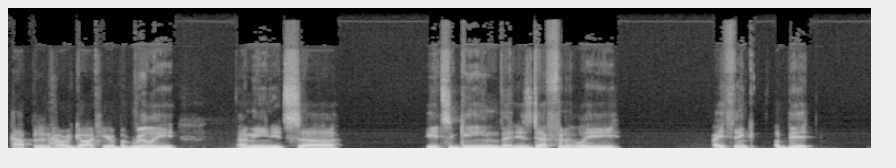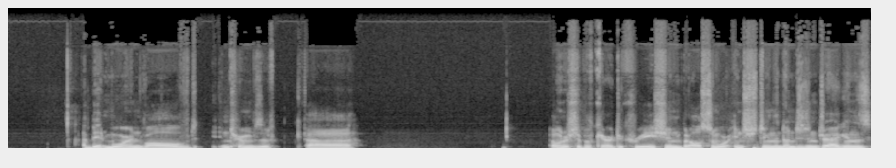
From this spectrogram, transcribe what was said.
happened and how we got here. But really, I mean, it's uh, it's a game that is definitely, I think, a bit a bit more involved in terms of uh, ownership of character creation, but also more interesting than Dungeons and Dragons.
